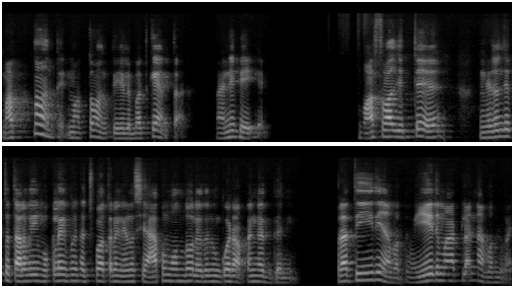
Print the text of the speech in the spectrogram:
మొత్తం అంతే మొత్తం అంతే. వీళ్ళు బతికే అంత. అన్నీ ఫేకే. వాస్తవాలు చెప్తే నిజం చెప్తే తలవి ముక్కలైపోయి చచ్చిపోతారని నేను శాపం ఉందో లేదో ఇంకోటి అర్థం కాదు కానీ ప్రతిదీ అబద్ధం. ఏది మాట్లాడినా అబద్ధమే.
